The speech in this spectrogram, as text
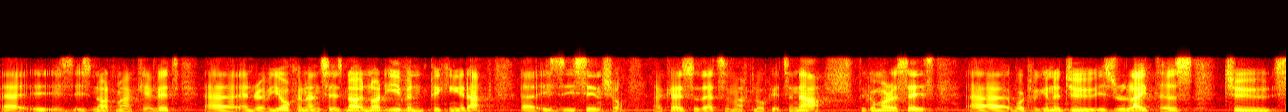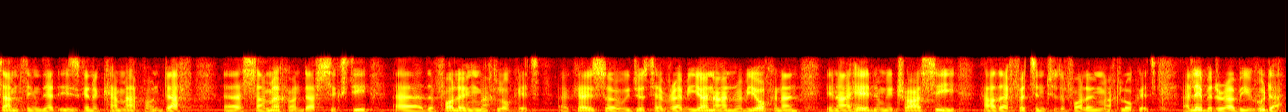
uh, is, is not Markevet, uh, and Rabbi Yochanan says no, not even picking it up uh, is essential. Okay, so that's the Machloket. And now, the Gemara says, what we're going to do is relate this to something that is going to come up on Daf uh, Samach, on Daf 60, uh, the following machloket. Okay, so we just have Rabbi Yana and Rabbi Yochanan in our head, and we try to see how they fit into the following machloket. Alebed Rabbi Yehuda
